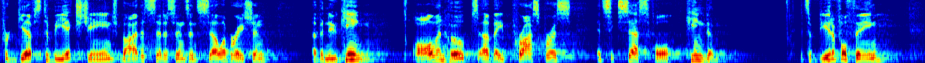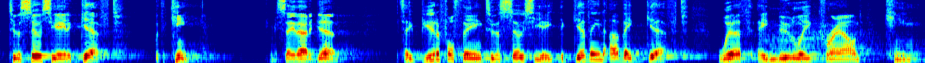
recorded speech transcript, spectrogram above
for gifts to be exchanged by the citizens in celebration of a new king, all in hopes of a prosperous and successful kingdom. It's a beautiful thing to associate a gift with a king. Let me say that again. It's a beautiful thing to associate the giving of a gift with a newly crowned king.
